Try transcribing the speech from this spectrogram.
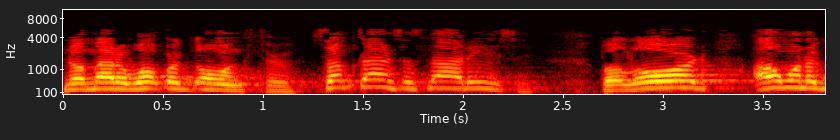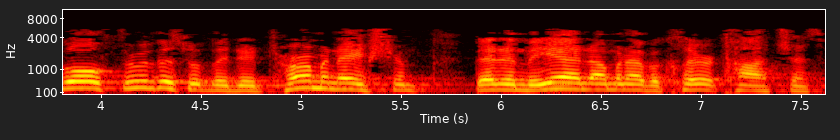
No matter what we're going through. Sometimes it's not easy. But Lord, I want to go through this with a determination that in the end I'm going to have a clear conscience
